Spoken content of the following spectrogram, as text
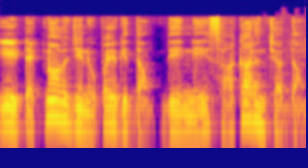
ఈ టెక్నాలజీని ఉపయోగిద్దాం. దీన్ని సాకారం చేద్దాం.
